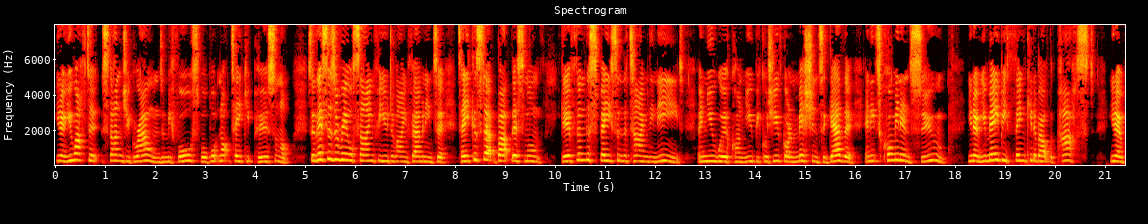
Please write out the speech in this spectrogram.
you know, you have to stand your ground and be forceful, but not take it personal. So this is a real sign for you, Divine Feminine, to take a step back this month, give them the space and the time they need, and you work on you because you've got a mission together and it's coming in soon. You know, you may be thinking about the past you know,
